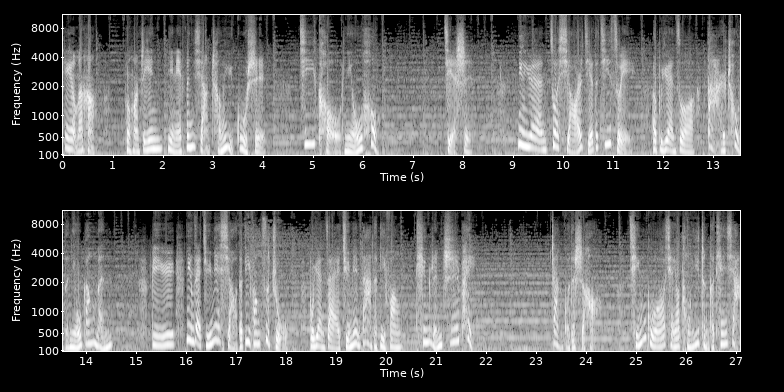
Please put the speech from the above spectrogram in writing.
听友们好，凤凰之音与您分享成语故事“鸡口牛后”。解释：宁愿做小而洁的鸡嘴，而不愿做大而臭的牛肛门。比喻宁在局面小的地方自主，不愿在局面大的地方听人支配。战国的时候，秦国想要统一整个天下。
